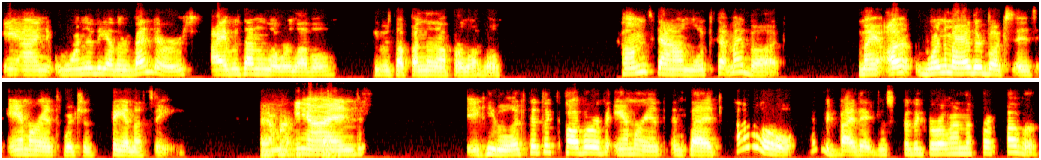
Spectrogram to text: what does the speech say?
And one of the other vendors, I was on a lower level. He was up on an upper level comes down, looks at my book. My uh, one of my other books is Amaranth, which is fantasy. Amaranth. And he looked at the cover of Amaranth and said, "Oh, I would buy that just for the girl on the front cover."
